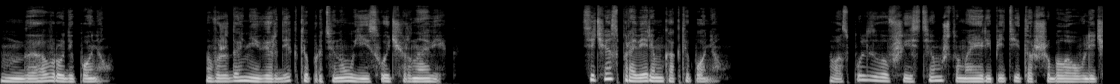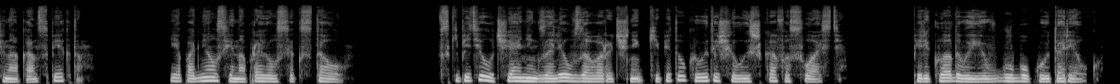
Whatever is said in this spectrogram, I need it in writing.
Да, вроде понял. В ожидании вердикта протянул ей свой черновик. Сейчас проверим, как ты понял. Воспользовавшись тем, что моя репетиторша была увлечена конспектом, я поднялся и направился к столу. Вскипятил чайник, залил в заварочник кипяток и вытащил из шкафа сласти, перекладывая ее в глубокую тарелку.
